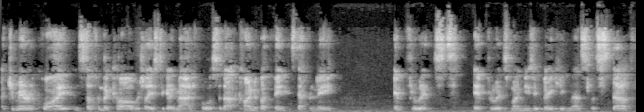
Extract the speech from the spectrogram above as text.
Jamiroquai and stuff in the car, which I used to go mad for. So that kind of I think is definitely influenced influenced my music making, that sort of stuff.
